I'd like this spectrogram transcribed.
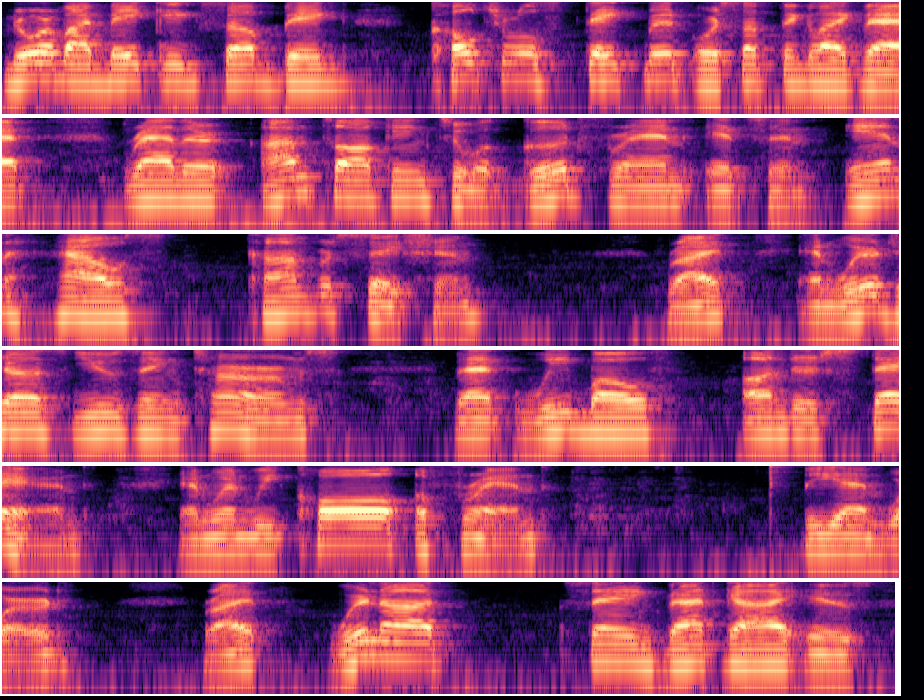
nor am I making some big cultural statement or something like that. Rather, I'm talking to a good friend. It's an in house conversation, right? And we're just using terms that we both understand. And when we call a friend the N word, right? We're not saying that guy is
